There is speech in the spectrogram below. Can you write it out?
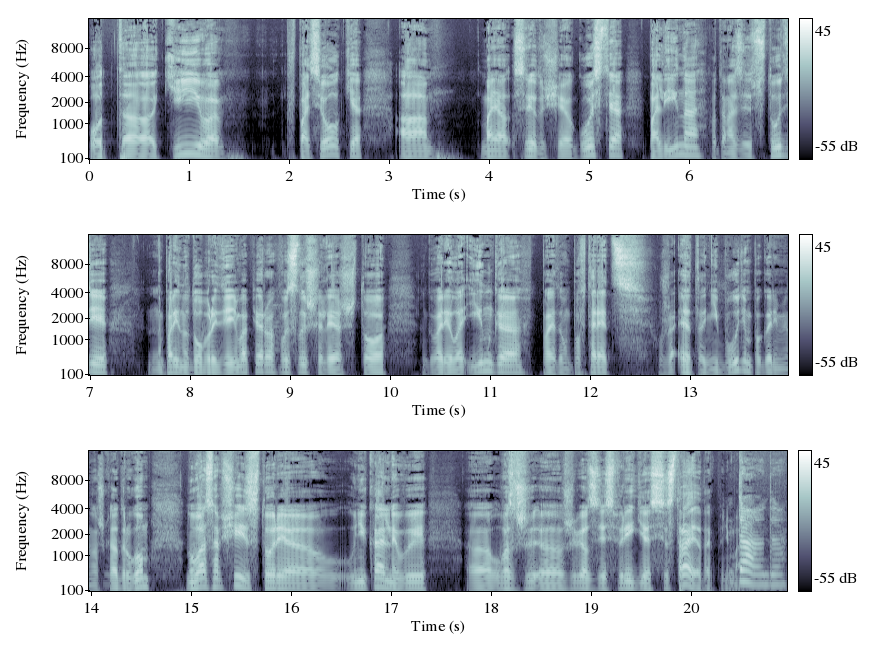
от э, Киева, в поселке. А моя следующая гостья, Полина, вот она здесь в студии. Полина, добрый день, во-первых. Вы слышали, что говорила Инга, поэтому повторять уже это не будем, поговорим немножко о другом. Но у вас вообще история уникальная. Вы у вас э, живет здесь в Риге сестра, я так понимаю? Да, да.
